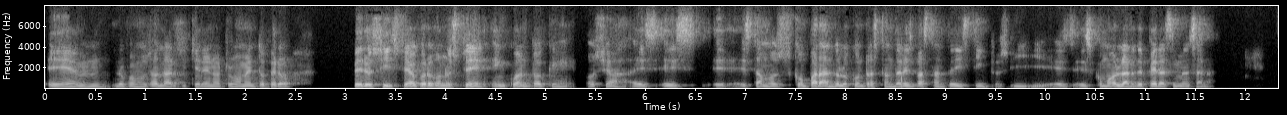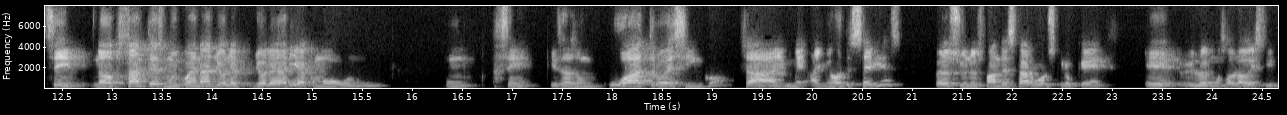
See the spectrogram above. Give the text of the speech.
eh, lo podemos hablar si quiere en otro momento, pero pero sí, estoy de acuerdo con usted en cuanto a que, o sea, es, es, eh, estamos comparándolo contra estándares bastante distintos y es, es, como hablar de peras y manzanas. Sí, no obstante, es muy buena. Yo le, yo le daría como un, un sí, quizás un 4 de 5. O sea, hay, hay, mejores series, pero si uno es fan de Star Wars, creo que eh, lo hemos hablado de,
